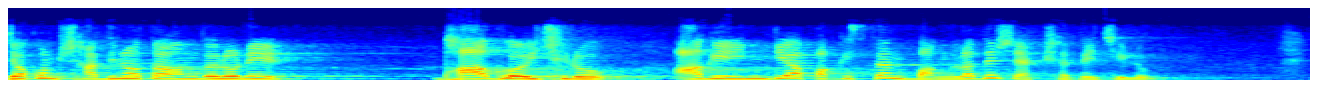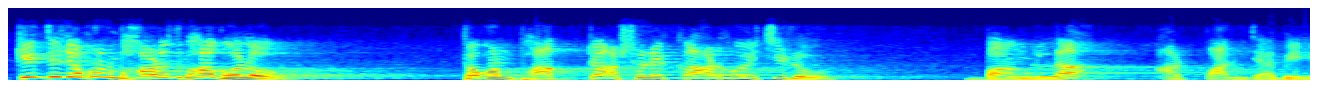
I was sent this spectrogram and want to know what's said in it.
যখন স্বাধীনতা আন্দোলনের ভাগ হয়েছিল, আগে ইন্ডিয়া, পাকিস্তান, বাংলাদেশ একসাথে ছিল। কিন্তু যখন ভারত ভাগ হলো, তখন ভাগটা আসলে কার হয়েছিল? বাংলা আর পাঞ্জাবের।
